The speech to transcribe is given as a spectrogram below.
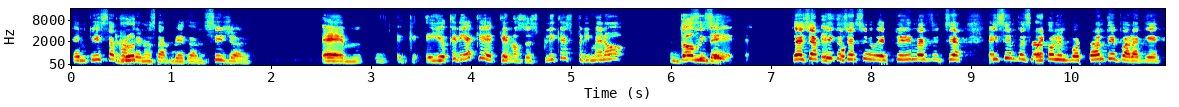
Empieza con que nos aprietan. Sí, Joel. Eh, yo quería que, que, nos expliques primero dónde. Sí, sí. Ya, ya explico, ya, ya quise empezar con lo importante para que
